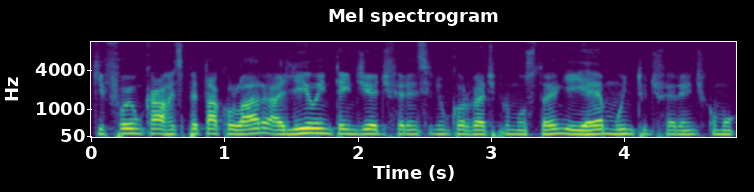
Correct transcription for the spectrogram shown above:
que foi um carro espetacular. Ali eu entendi a diferença de um Corvette para um Mustang e é muito diferente como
